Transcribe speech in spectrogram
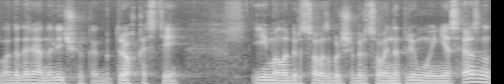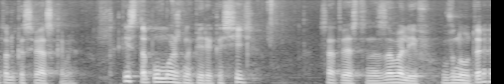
благодаря наличию как бы трех костей. И малоберцовая с большеберцовой напрямую не связана только связками. И стопу можно перекосить, соответственно, завалив внутрь,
